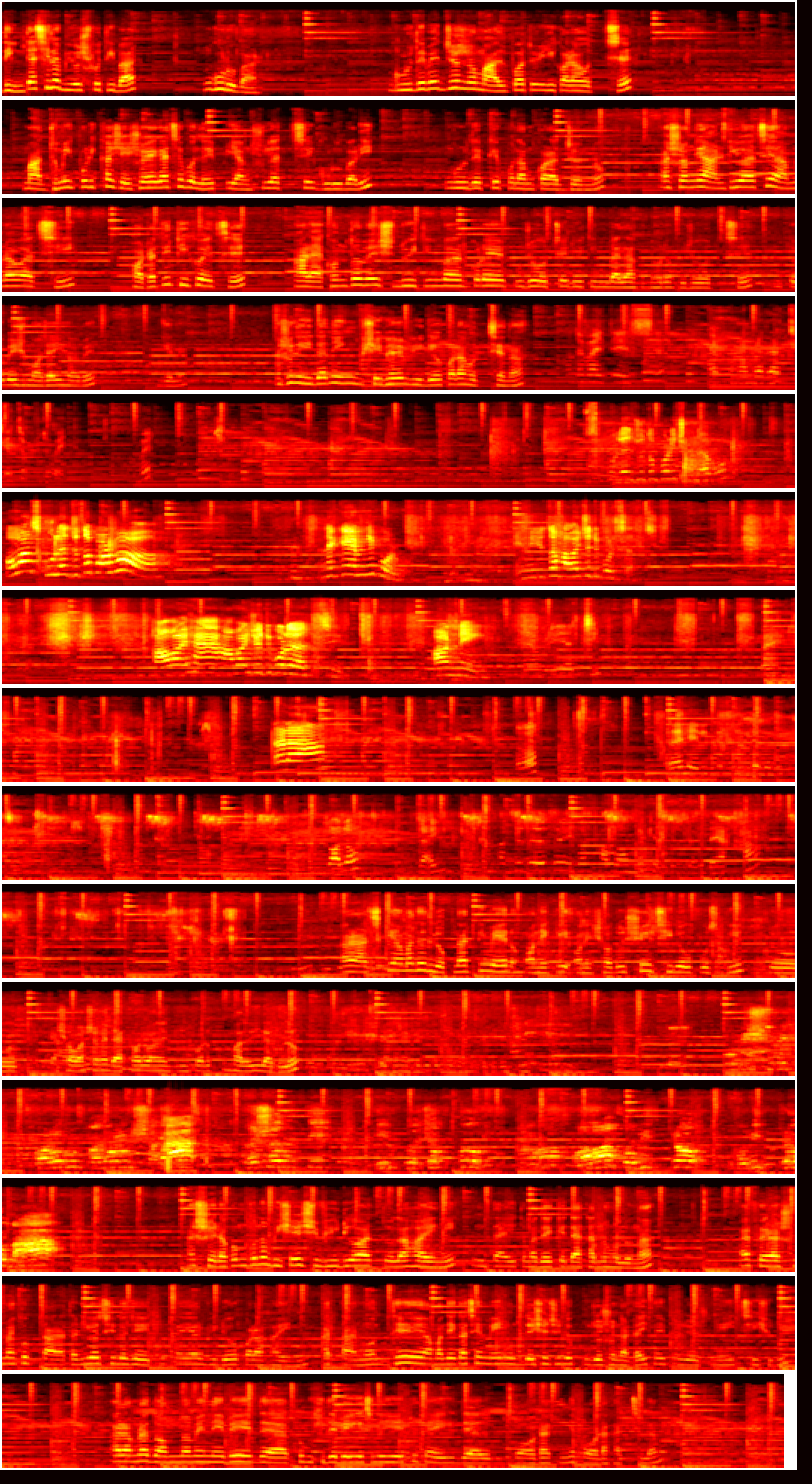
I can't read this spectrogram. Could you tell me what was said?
দিনটা ছিল বৃহস্পতিবার, গুরুবার। গুরুদেবের জন্য মালপোয়া তৈরি করা হচ্ছে। মাধ্যমিক পরীক্ষা শেষ হয়ে গেছে বলে প্রিয়াংশু যাচ্ছে গুরুবাড়ি গুরুদেবকে প্রণাম করার জন্য। আর সঙ্গে আন্টিও আছে, আমরাও আছি। হঠাৎই ঠিক হয়েছে। আর এখন তো বেশ দুই তিনবার করে পুজো হচ্ছে, দুই তিন বেলা ধরে পুজো হচ্ছে। তো বেশ মজাই হবে গেলে। আসলে ইদানিং সেইভাবে ভিডিও করা হচ্ছে না। বাড়িতে এসছে। এখন আমরা যাচ্ছি হচ্ছে পুজো বাড়িতে। হবে স্কুলের জুতো পরে চলে যাব। ওমা স্কুলের জুতো পরবো? নাকি এমনি পরবো? এমনি জুতো হাওয়াই চটি পরে যাচ্ছি। হাওয়াই হ্যাঁ হাওয়াই চটি পরে যাচ্ছি। আর নেই। যাচ্ছি। চলো যাই। আজকে এটা খাব আমরা খেতে খেতে দেখা। আর আজকে আমাদের লোকনাথ টিমের অনেকে অনেক সদস্যই ছিল উপস্থিত। তো সবার সঙ্গে দেখা হলো অনেকদিন পরে। খুব ভালোই লাগল। প্রশান্তি অপবিত্র, পবিত্র বা। আর সেরকম কোনো বিশেষ ভিডিও আর তোলা হয়নি, তাই তোমাদেরকে দেখানো হলো না। আর ফেরার সময় খুব তাড়াতাড়িও ছিল যেহেতু, তাই আর ভিডিও করা হয়নি। আর তার মধ্যে আমাদের কাছে মেন উদ্দেশ্য ছিল পুজো শোনাটাই, তাই পুজো শুনেইছি শুধু। আর আমরা দমদমে নেবে খুব খিদে পেয়ে গেছিল যেহেতু, তাই পরোটা কিনে পরোটা খাচ্ছিলাম।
